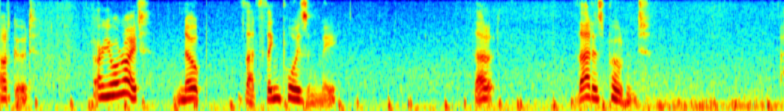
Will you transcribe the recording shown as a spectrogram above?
Not good. Are you alright? Nope. That thing poisoned me. That... That is potent.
